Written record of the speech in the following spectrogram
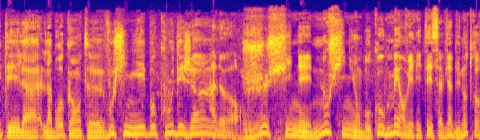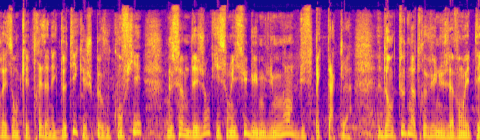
l'antiquité, la, brocante Vous chiniez beaucoup déjà? Alors, je chinais, nous chinions beaucoup, mais en vérité, ça vient d'une autre raison qui est très anecdotique et je peux vous confier. Nous sommes des gens qui sont issus du, du monde du spectacle. Donc, toute notre vie, nous avons été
